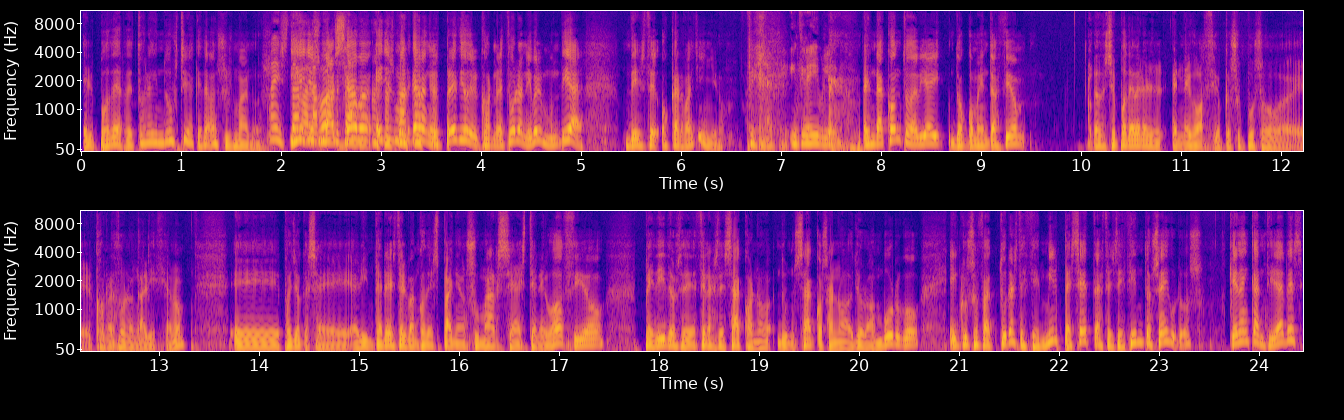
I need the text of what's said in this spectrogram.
el poder de toda la industria quedaba en sus manos. y ellos marcaban, ellos marcaban el precio del cornezuelo a nivel mundial, desde Ocarballiño. Fíjate, increíble. En Dacón todavía hay documentación donde se puede ver el, negocio que supuso el cornezuelo en Galicia, ¿no? Eh, pues yo qué sé, el interés del Banco de España en sumarse a este negocio, pedidos de decenas de, saco a sacos a Nueva York o Hamburgo, e incluso facturas de 100.000 pesetas, de 600 euros, que eran cantidades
